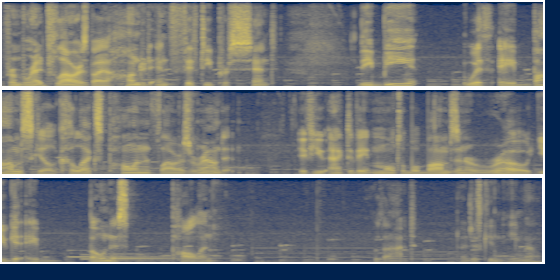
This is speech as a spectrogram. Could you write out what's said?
from red flowers by 150%. The bee with a bomb skill collects pollen and flowers around it. If you activate multiple bombs in a row, you get a bonus pollen. Was that? Did I just get an email?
